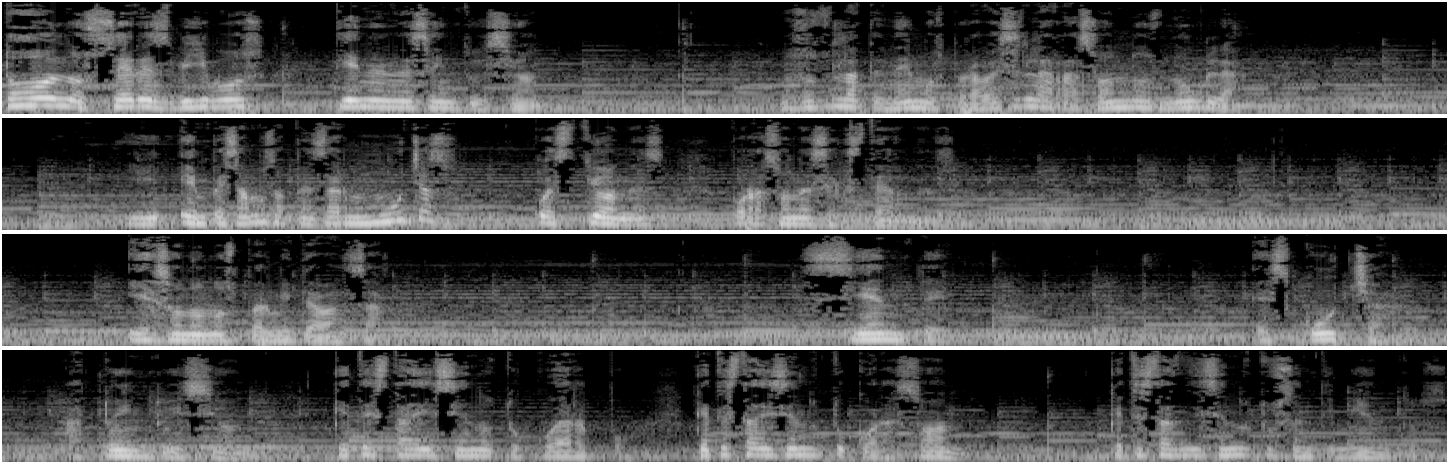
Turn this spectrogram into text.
Todos los seres vivos tienen esa intuición. Nosotros la tenemos, pero a veces la razón nos nubla. Y empezamos a pensar muchas cuestiones por razones externas. Y eso no nos permite avanzar. Siente, escucha a tu intuición ¿Qué te está diciendo tu cuerpo? ¿Qué te está diciendo tu corazón? ¿Qué te están diciendo tus sentimientos?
